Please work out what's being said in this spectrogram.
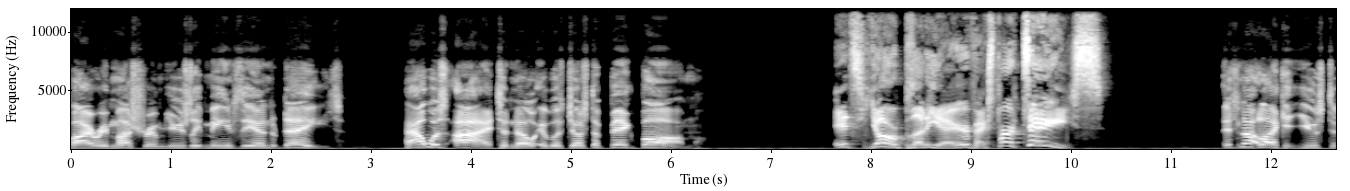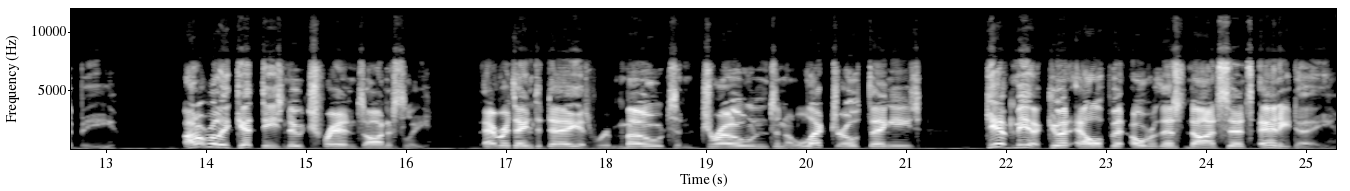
fiery mushroom usually means the end of days. How was I to know it was just a big bomb? It's your bloody area of expertise! It's not like it used to be. I don't really get these new trends, honestly. Everything today is remotes and drones and electro thingies. Give me a good elephant over this nonsense any day.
